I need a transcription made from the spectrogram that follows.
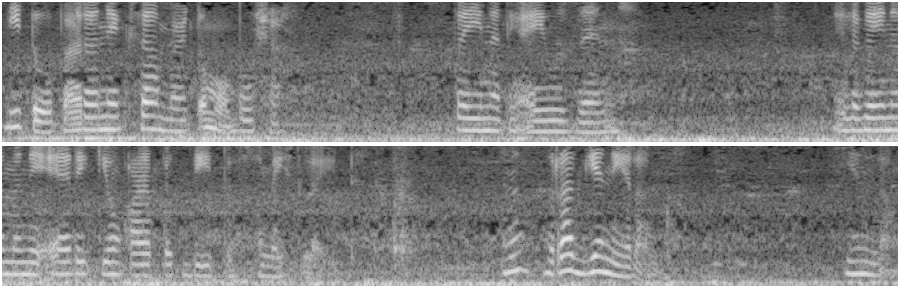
Dito, para next summer, tumubo siya. Try nating ayusin. Ilagay naman ni Eric yung carpet dito sa may slide. Ano? Rug yan eh, rug. Yun lang.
